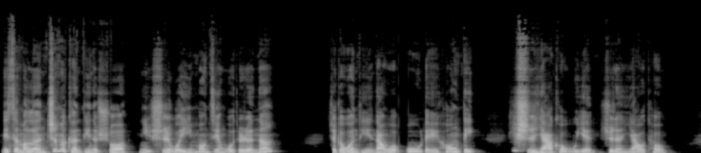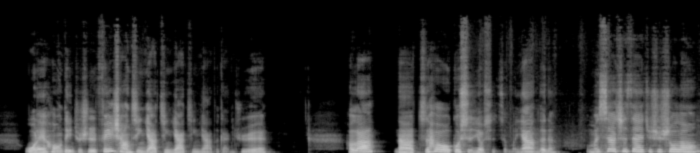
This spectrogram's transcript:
你怎么能这么肯定的说你是唯一梦见我的人呢？”这个问题让我五雷轰顶，一时哑口无言，只能摇头。五雷轰顶就是非常惊讶、惊讶、惊讶的感觉。好啦，那之后故事又是怎么样的呢？我们下次再继续说喽。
